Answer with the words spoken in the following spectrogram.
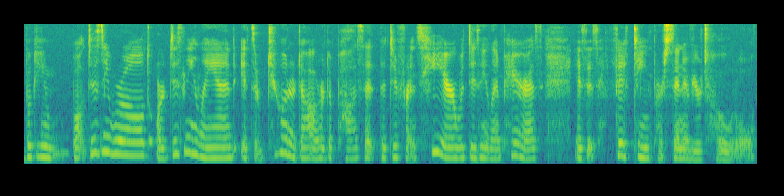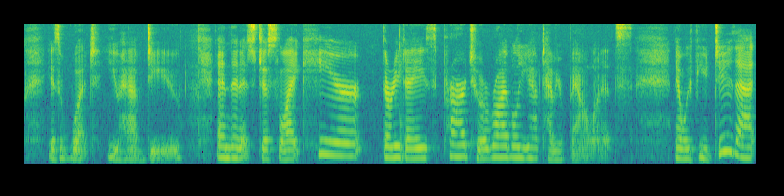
booking Walt Disney World or Disneyland, it's a $200 deposit. The difference here with Disneyland Paris is it's 15% of your total is what you have due. And then it's just like here, 30 days prior to arrival, you have to have your balance. Now, if you do that,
